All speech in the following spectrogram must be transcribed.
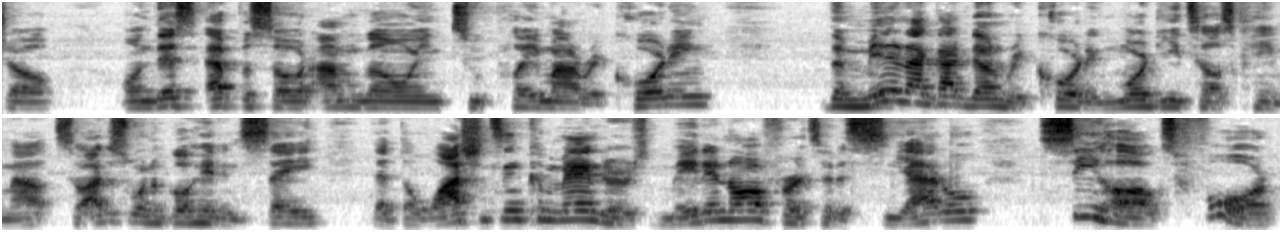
Show. On this episode, I'm going to play my recording. The minute I got done recording, more details came out. So I just want to go ahead and say that the Washington Commanders made an offer to the Seattle Seahawks for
